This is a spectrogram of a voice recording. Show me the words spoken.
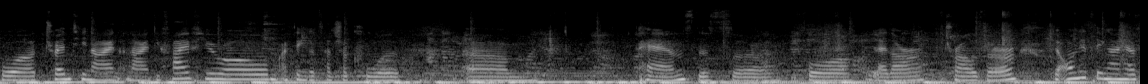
for 29.95 euro. I think it's such a cool um, pants this uh, for leather trouser the only thing i have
